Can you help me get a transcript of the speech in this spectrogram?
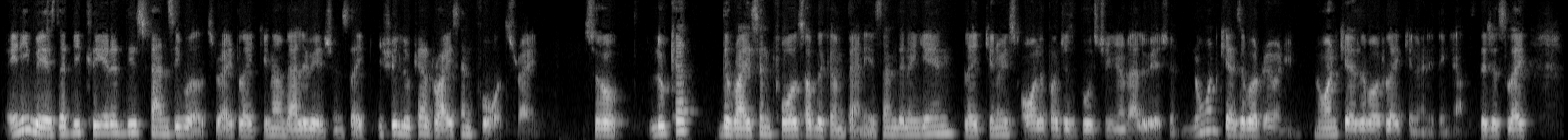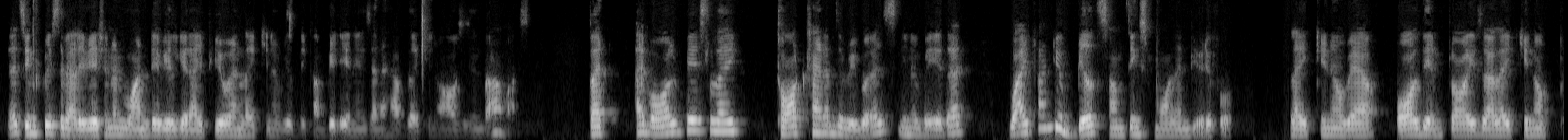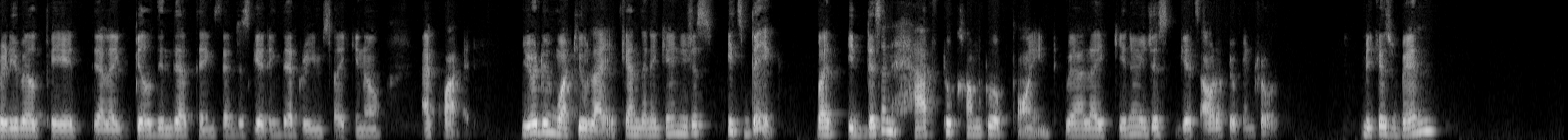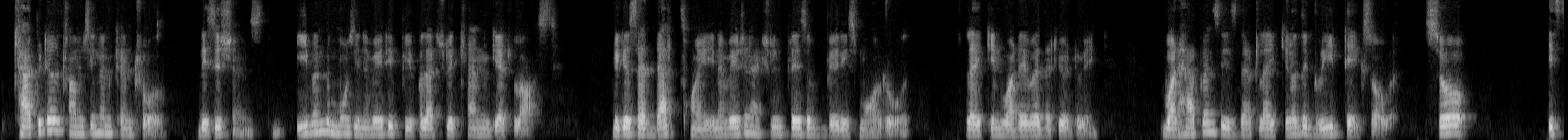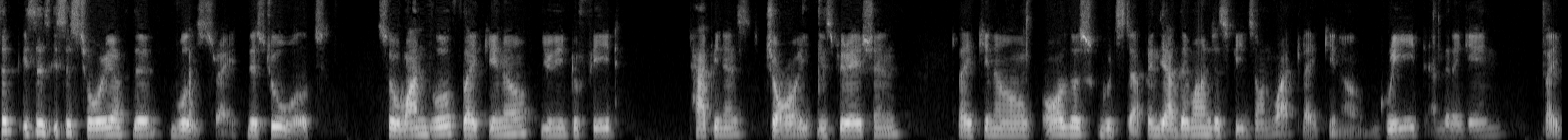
Anyways that we created these fancy worlds right? Like you know valuations. Like if you look at rise and falls right so look at the rise and falls of the companies and then again like you know it's all about just boosting your valuation. No one cares about revenue. No one cares about like you know anything else. They're just like let's increase the valuation and one day we'll get ipo and like you know we'll become billionaires and have like you know houses in bahamas. But i've always like thought kind of the reverse in a way that why can't you build something small and beautiful? Like you know where all the employees are like you know pretty well paid. They're like building their things. They're just getting their dreams like you know acquired you're doing what you like and then again you just it's big but it doesn't have to come to a point where like you know it just gets out of your control because when capital comes in and control decisions, even the most innovative people actually can get lost. Because at that point, innovation actually plays a very small role, like in whatever that you're doing. What happens is that, like, you know, the greed takes over. So it's the it's a, it's a story of the wolves, right? There's two wolves. So one wolf, like, you know, you need to feed happiness, joy, inspiration, like you know all those good stuff. And the other one just feeds on what? Like you know greed and then again like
